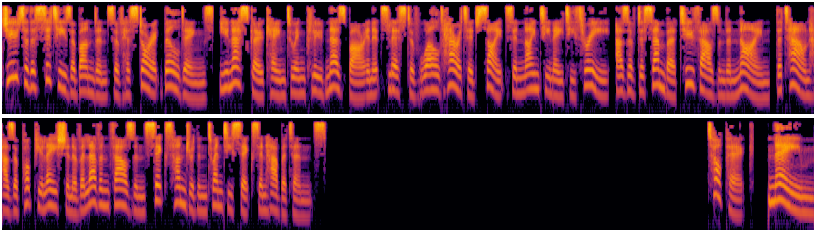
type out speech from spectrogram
Due to the city's abundance of historic buildings, UNESCO came to include Nezbar in its list of World Heritage Sites in 1983. As of December 2009, the town has a population of 11,626 inhabitants. Topic Name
